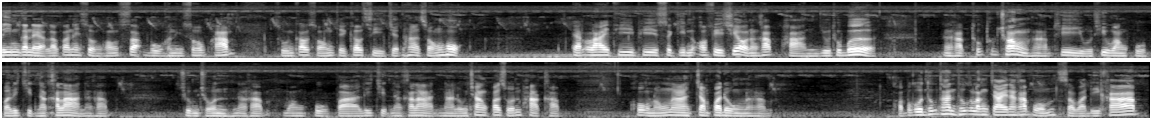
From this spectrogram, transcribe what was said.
รีมกันแดด แล้วก็ในส่วนของสบู่ฮันนี่โซฟครับ 0927947526 แอดไลน์ทีพีสกินออฟฟิเชียลนะครับ ผ่านยูทูบเบอร์ นะครับ ทุกๆช่องนะครับที่อยู่ที่วังปู่ปาริจิตนาคราชนะครับ ชุมชนนะครับ วังปู่ปาริจิตนาคราชนาหลวงช่างพระสวนผักครับโค้งหนองนาจำปาดงนะครับ ขอบพระคุณทุกท่านทุกกำลังใจนะครับ ผม สวัสดีครับ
